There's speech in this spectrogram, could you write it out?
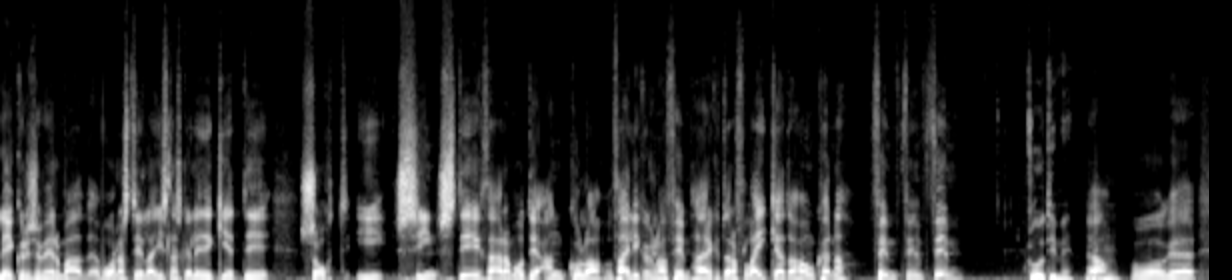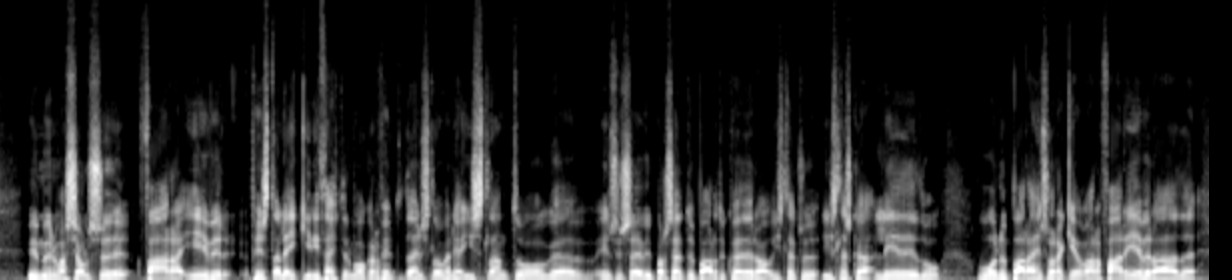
leikurinn sem við erum að vonast til að íslenska liði geti sótt í sín stig. Það er á móti Angola. Og það er líka kláðan 5, það er ekkert verið að flækja þetta á háum hvenna 5-5-5 Góðu tími. Já, og uh, við munum að sjálfsögðu fara yfir fyrsta leikin í þætturum okkar á 50 daginn Slovenia Ísland og uh, eins og segja við bara sendum bara til hverður á íslensku, íslenska liðið og vonum bara eins og Raggi var að fara yfir að uh,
